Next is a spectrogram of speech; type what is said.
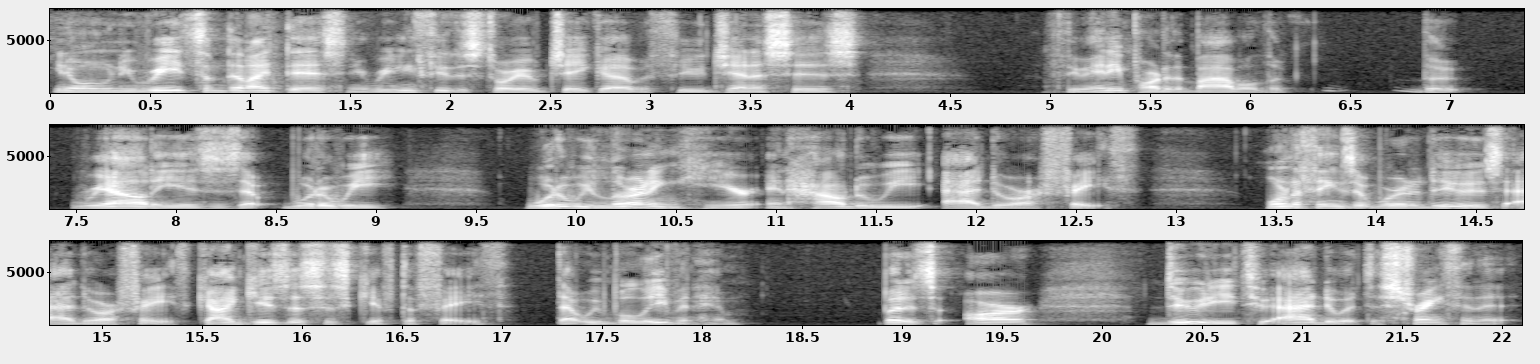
you know, when you read something like this and you're reading through the story of Jacob, through Genesis, through any part of the Bible, the the reality is is that what are we what are we learning here and how do we add to our faith? One of the things that we're to do is add to our faith. God gives us this gift of faith that we believe in him, but it's our duty to add to it, to strengthen it,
